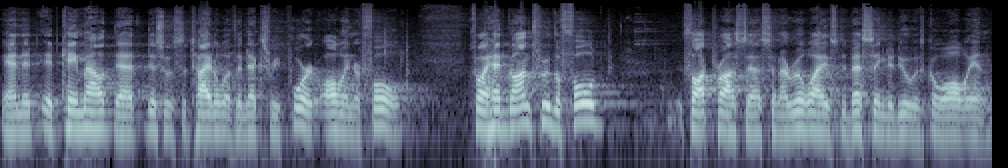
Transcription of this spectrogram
And it, it came out that this was the title of the next report, All In or Fold. So I had gone through the fold thought process and I realized the best thing to do was go all in.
